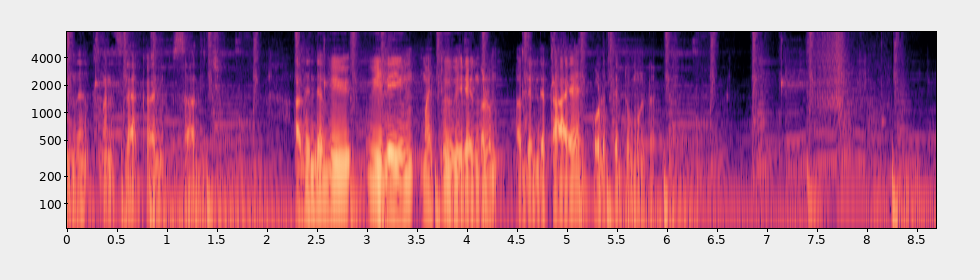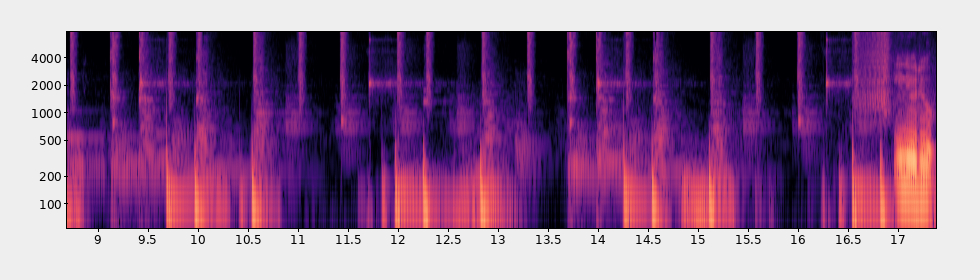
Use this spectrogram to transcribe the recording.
എന്ന് മനസ്സിലാക്കാൻ സാധിച്ചു. അതിന്റെ വിലയും മറ്റു വിവരങ്ങളും അതിന്റെ താഴെ കൊടുത്തിട്ടുമുണ്ട്. ഇനിയൊരു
